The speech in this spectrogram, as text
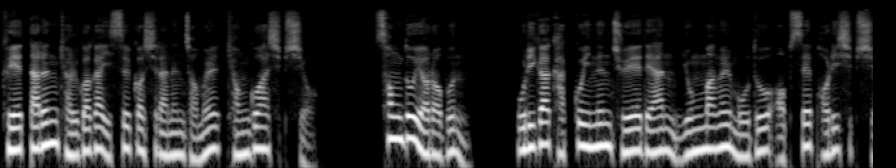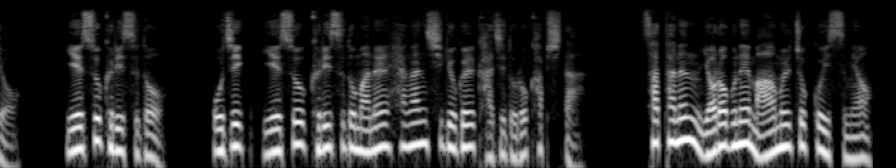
그에 따른 결과가 있을 것이라는 점을 경고하십시오. 성도 여러분, 우리가 갖고 있는 죄에 대한 욕망을 모두 없애 버리십시오. 예수 그리스도, 오직 예수 그리스도만을 향한 식욕을 가지도록 합시다. 사탄은 여러분의 마음을 쫓고 있으며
